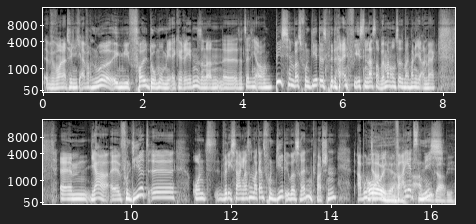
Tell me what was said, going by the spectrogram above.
wir wollen natürlich nicht einfach nur irgendwie voll dumm um die Ecke reden, sondern äh, tatsächlich auch ein bisschen was Fundiertes mit einfließen lassen, auch wenn man uns das manchmal nicht anmerkt. Ähm, ja, äh, fundiert äh, und würde ich sagen, lass uns mal ganz fundiert übers Rennen quatschen. Abu oh, Dhabi ja. war jetzt Abu nicht. Dhabi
